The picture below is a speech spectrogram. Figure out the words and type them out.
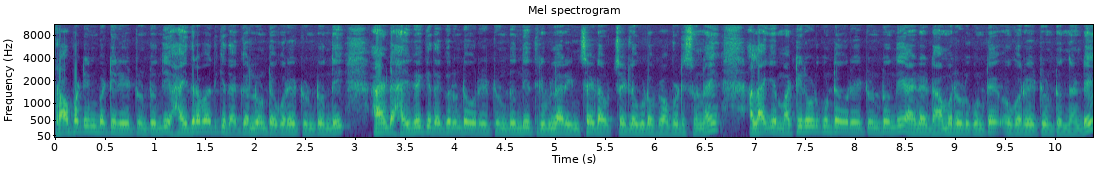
ప్రాపర్టీని బట్టి రేట్ ఉంటుంది. హైదరాబాద్కి దగ్గరలో ఉంటే ఒక రేట్ ఉంటుంది. అండ్ హైవేకి దగ్గర ఉంటే ఒక రేట్ ఉంటుంది. త్రిబుల్ ఆర్ ఇన్సైడ్ అవుట్ సైడ్లో కూడా ప్రాపర్టీస్ ఉన్నాయి. అలాగే మట్టి రోడ్కు ఉంటే ఒక రేట్ ఉంటుంది. అండ్ డామర్ రోడ్కు ఉంటే ఒక రేట్ ఉంటుందండి.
